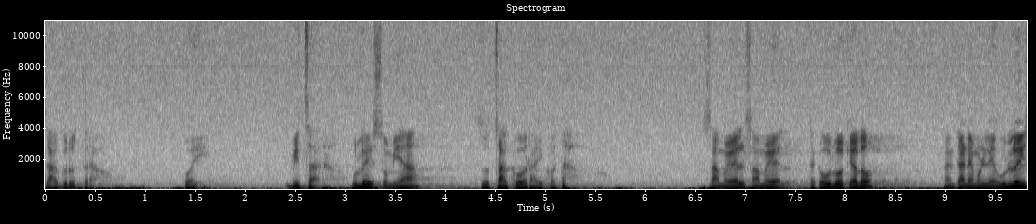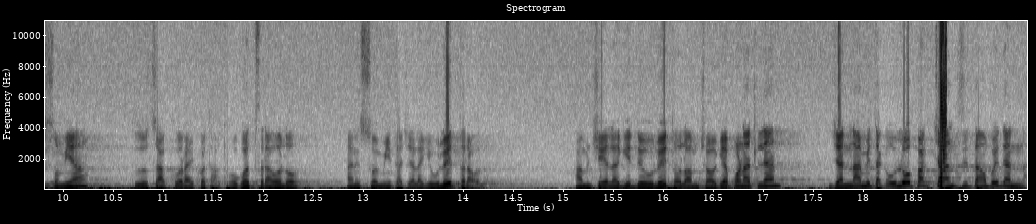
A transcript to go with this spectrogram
जागृत राव पळय विचार उलय सोमया जो चाकोर आयकता सामुएल सामुएल ताका उलो केलो आनी ताणें म्हणलें उलय सोमिया तुजो चाकोर आयकता तो रावलो. आनी सोमी ताच्या लागीं उलयत रावलो. आमचे लागीं देव उलयतलो आमच्या ओगेपणांतल्यान जेन्ना आमी ताका उलोवपाक चान्स दिता पळय तेन्ना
